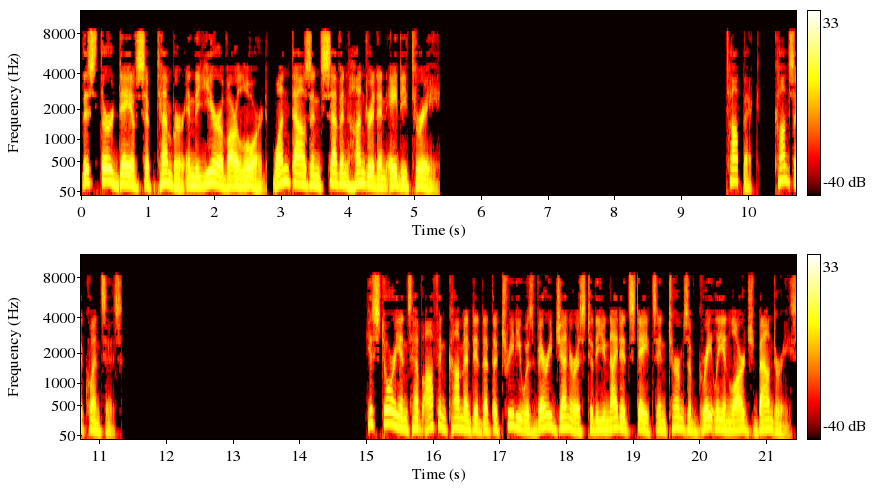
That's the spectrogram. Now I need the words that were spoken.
this third day of September in the year of our Lord, 1783. Consequences Historians have often commented that the treaty was very generous to the United States in terms of greatly enlarged boundaries.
